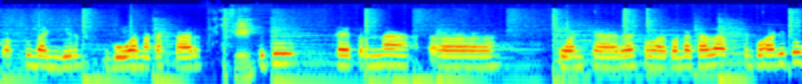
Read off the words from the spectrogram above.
waktu banjir Goa Makassar Oke. itu saya pernah eh, wawancara soal kalau salah tempo hari itu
